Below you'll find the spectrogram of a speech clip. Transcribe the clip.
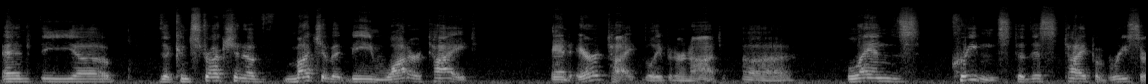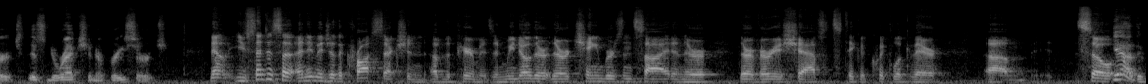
And the, uh, the construction of much of it being watertight and airtight, believe it or not, uh, lends credence to this type of research, this direction of research. Now, you sent us a, an image of the cross-section of the pyramids, and we know there, there are chambers inside and there, there are various shafts. Let's take a quick look there. Um, so, Yeah, the,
